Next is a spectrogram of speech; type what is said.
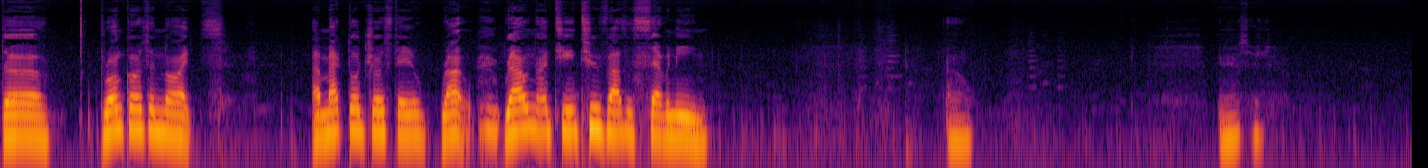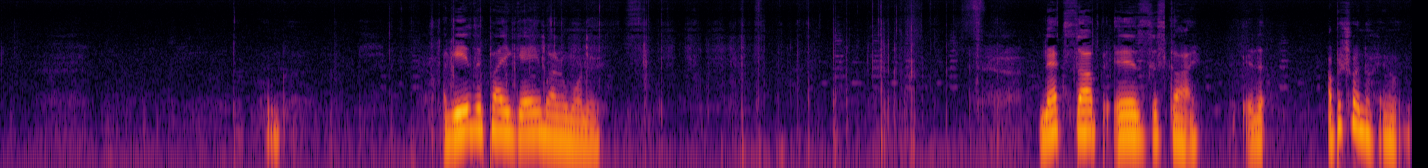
The Broncos and Knights at McDonald Jones Stadium round round 19 2017. Oh. Answered. I can easily play a game, I don't want to. Next up is this guy. I'm pretty sure I know him.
